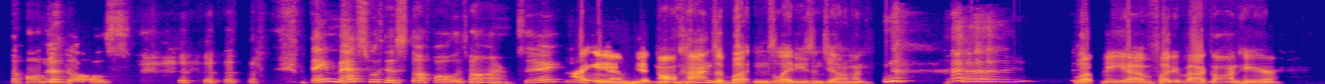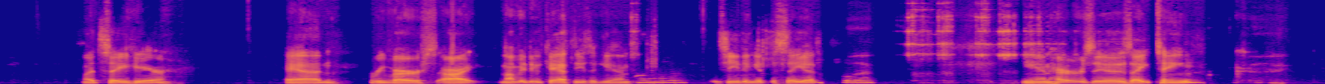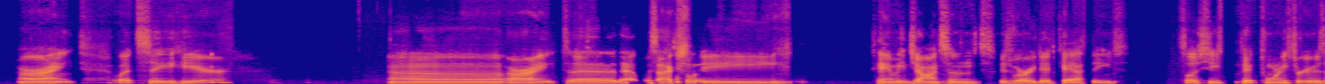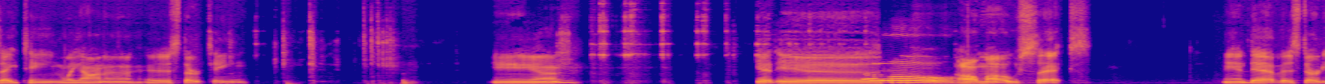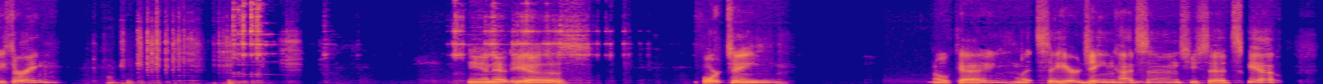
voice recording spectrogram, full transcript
the haunted dolls. they mess with his stuff all the time. See? I am hitting all kinds of buttons, ladies and gentlemen. Let me uh, put it back on here. Let's see here. Add, reverse. All right. Let me do Kathy's again. She didn't get to see it. And hers is 18. All right. Let's see here. Uh, all right. Uh, that was actually Tammy Johnson's because we already did Kathy's. So she picked 23, it was 18. Liana is 13. And it is Oh, almost six. And Dev is 33. And it is 14. Okay, let's see here. Jean Hudson, she said skip.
